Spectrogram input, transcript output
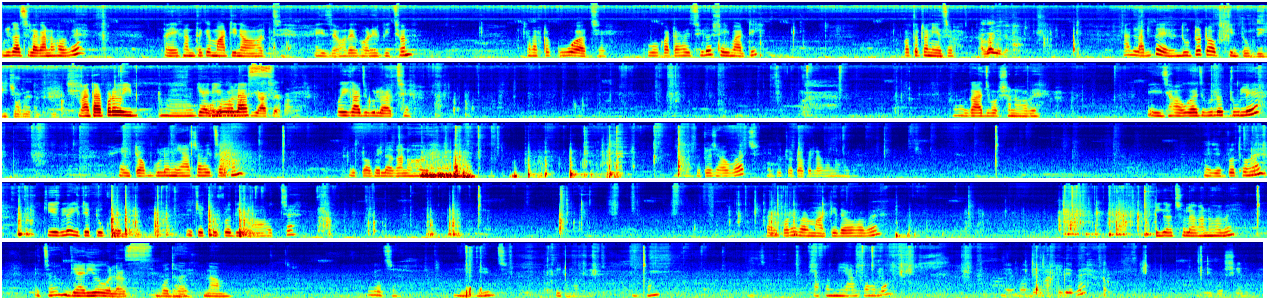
ফুল গাছ লাগানো হবে। তাই এখান থেকে মাটি নেওয়া হচ্ছে। এই যে আমাদের ঘরের পিছন। এখানে একটা কুয়ো আছে। কুয়ো কাটা হয়েছিল সেই মাটি। কতটা নিয়েছো? আর লাগবে দুটো টব কিন্তু। তারপরে ওই গ্যারিওলাস ওই গাছগুলো আছে। গাছ বসানো হবে। এই ঝাউ গাছগুলো তুলে এই টবগুলো নিয়ে আসা হয়েছে এখন। এই টবে লাগানো হবে। দুটো ঝাউ গাছ, এই দুটো টবে লাগানো হবে। এই যে প্রথমে কি এগুলো? ইটের টুকরো। ইটের টুকরো দিয়ে নেওয়া হচ্ছে। তারপরে এবার মাটি দেওয়া হবে। এই গাছও লাগানো হবে। এটা গ্যারিও ওলাস বোধ হয় নাম। ঠিক আছে? এই বীজ। এখন এখন নিয়ে আসা হলো। এর মধ্যে মাটি দেবে। দিয়ে বসিয়ে দেবে।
